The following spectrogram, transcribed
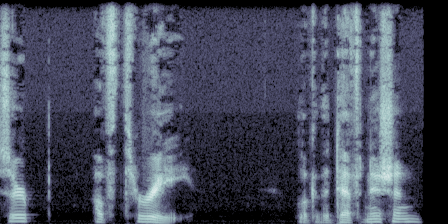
SERP of 3. Look at the definition.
